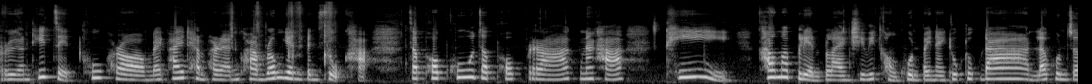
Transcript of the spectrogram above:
เรือนที่ 7 คู่ครองได้ไพ่ Temperance ความร่มเย็นเป็นสุขค่ะ จะพบคู่จะพบรักนะคะ ที่เข้ามาเปลี่ยนแปลงชีวิตของคุณไปในทุกๆ ด้าน แล้วคุณจะ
